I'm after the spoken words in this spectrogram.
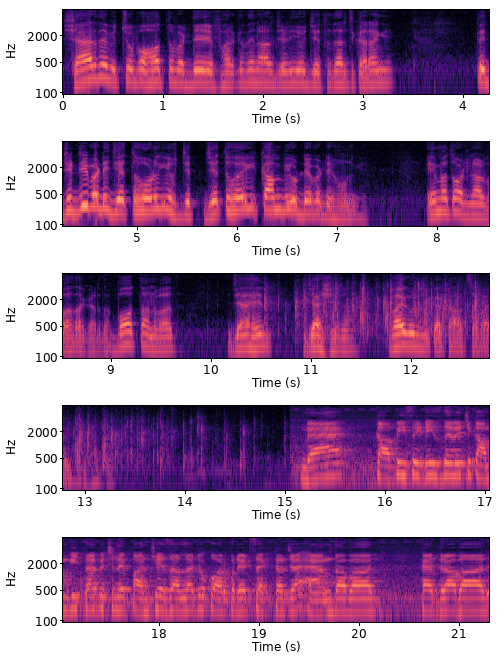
ਸ਼ਹਿਰ ਦੇ ਵਿੱਚੋਂ ਬਹੁਤ ਵੱਡੇ ਫ਼ਰਕ ਦੇ ਨਾਲ ਜਿਹੜੀ ਉਹ ਜਿੱਤ ਦਰਜ ਕਰਾਂਗੇ। ਤੇ ਜਿੱਡੀ ਵੱਡੀ ਜਿੱਤ ਹੋਣਗੀ ਜਿੱਤ- ਜਿੱਤ ਹੋਏਗੀ, ਕੰਮ ਵੀ ਉੱਡੇ ਵੱਡੇ ਹੋਣਗੇ। ਇਹ ਮੈਂ ਤੁਹਾਡੇ ਨਾਲ ਵਾਅਦਾ ਕਰਦਾ। ਬਹੁਤ ਧੰਨਵਾਦ। ਜੈ ਹਿੰਦ, ਜੈ ਸ਼੍ਰੀ ਰਾਮ। ਵਾਹਿਗੁਰੂ ਜੀ ਕਾ ਖਾਲਸਾ, ਵਾਹਿਗੁਰੂ ਜੀ ਕੀ ਫਤਿਹ। ਮੈਂ ਕਾਫੀ ਸਿਟੀਜ਼ ਦੇ ਵਿੱਚ ਕੰਮ ਕੀਤਾ ਪਿਛਲੇ 5-6 ਸਾਲਾਂ ਚੋਂ ਕਾਰਪੋਰੇਟ ਸੈਕਟਰ 'ਚ, ਅਹਿਮਦਾਬਾਦ, ਹੈਦਰਾਬਾਦ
